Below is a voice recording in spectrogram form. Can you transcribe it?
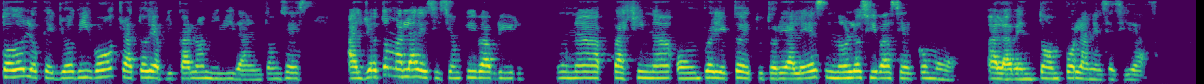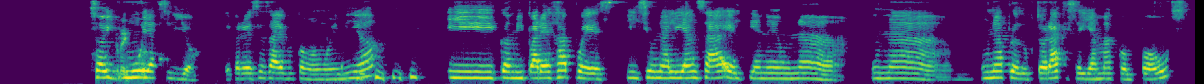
todo lo que yo digo trato de aplicarlo a mi vida. Entonces, al yo tomar la decisión que iba a abrir una página o un proyecto de tutoriales, no los iba a hacer como al aventón por la necesidad. Soy muy así yo, pero eso es algo como muy mío. Y con mi pareja, pues hice una alianza. Él tiene una, una, una productora que se llama Compose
